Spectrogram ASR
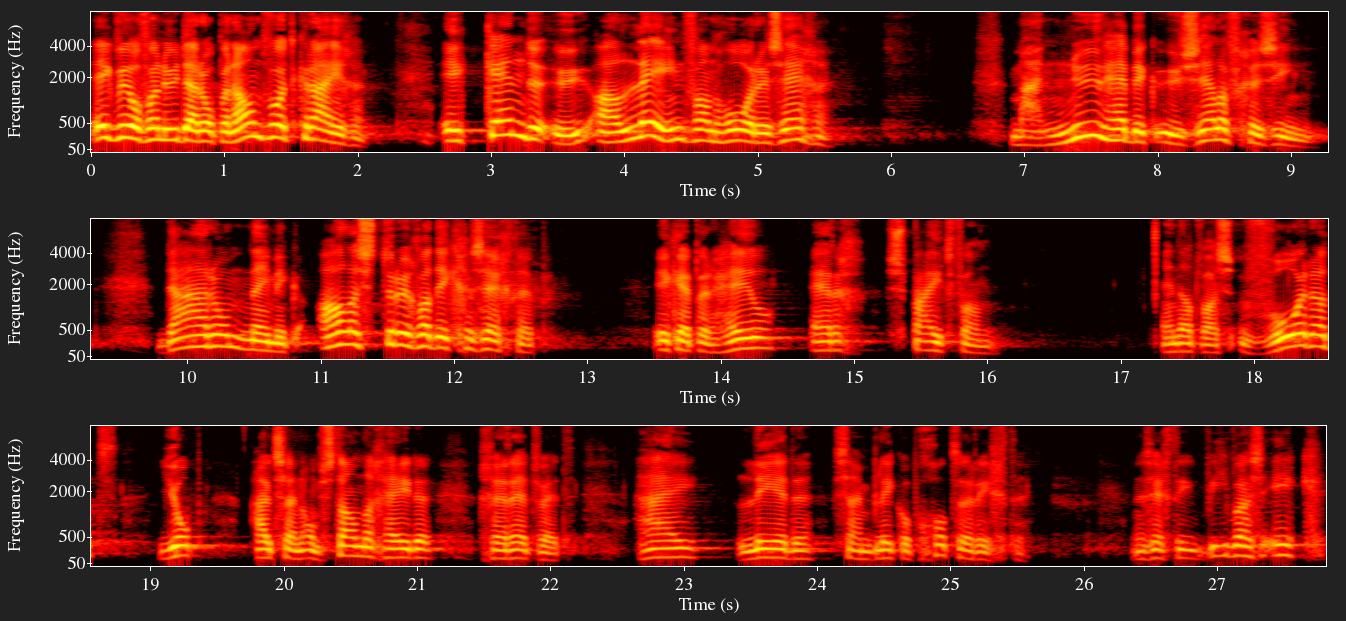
Ik wil van u daarop een antwoord krijgen. Ik kende u alleen van horen zeggen. Maar nu heb ik u zelf gezien. Daarom neem ik alles terug wat ik gezegd heb. Ik heb er heel erg spijt van. En dat was voordat Job uit zijn omstandigheden gered werd. Hij leerde zijn blik op God te richten dan zegt hij, wie was ik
